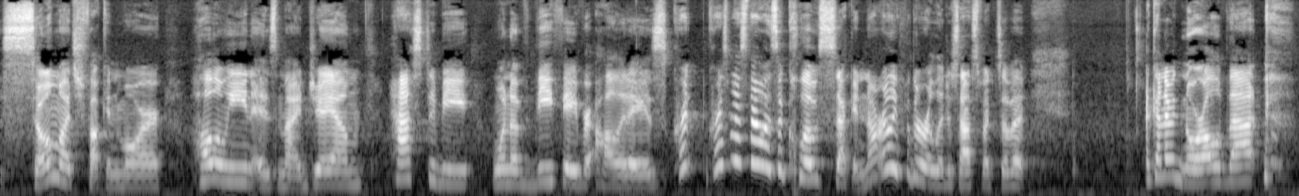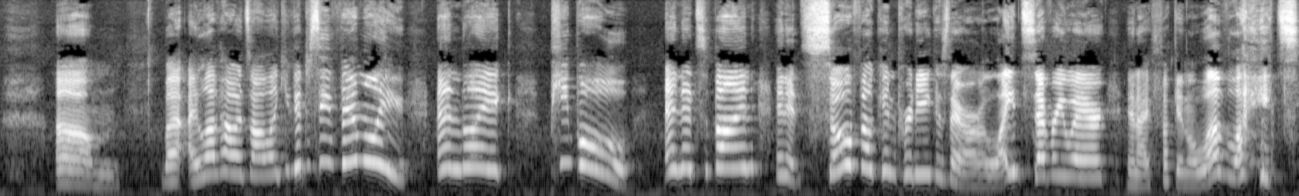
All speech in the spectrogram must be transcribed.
so much fucking more. Halloween is my jam. Has to be one of the favorite holidays. Christmas, though, is a close second. Not really for the religious aspects of it. I kind of ignore all of that. um, but I love how it's all like you get to see family and like people and it's fun and it's so fucking pretty because there are lights everywhere and I fucking love lights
